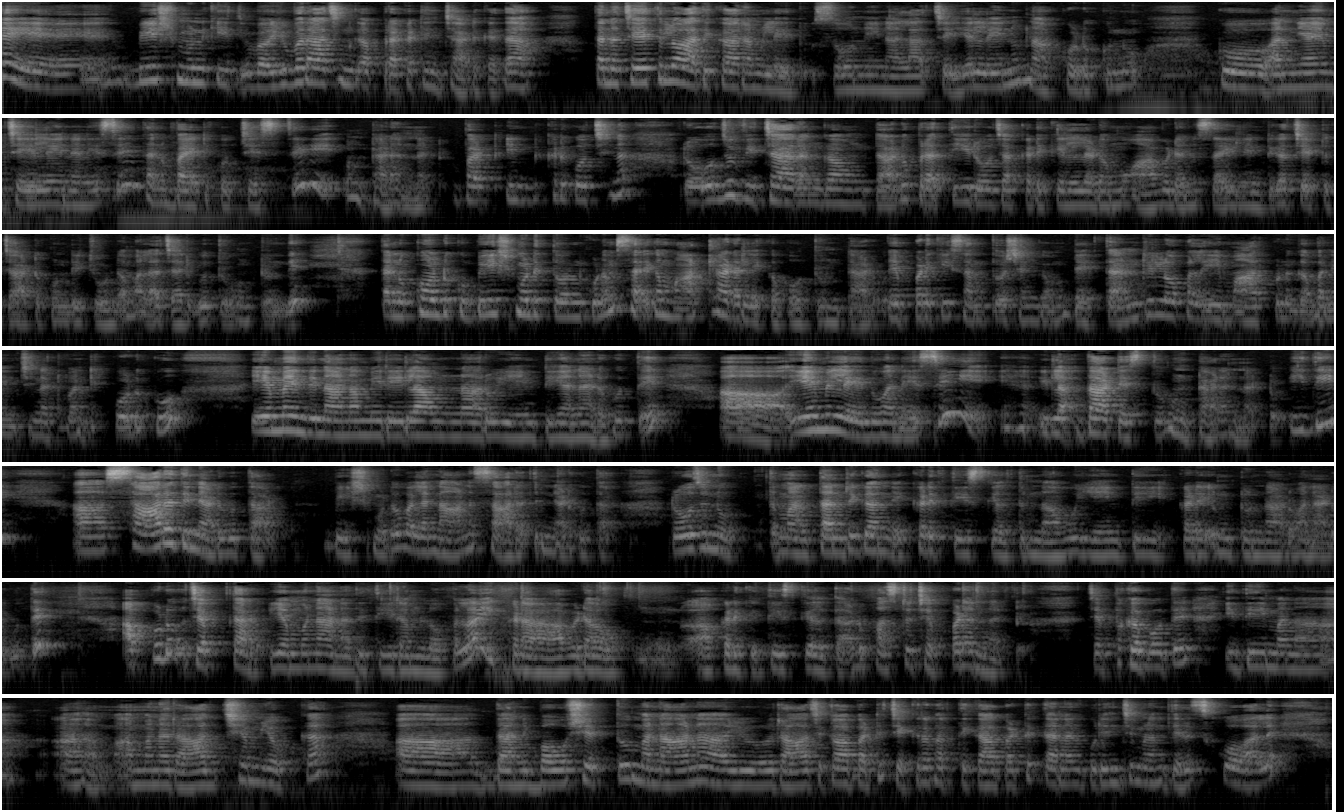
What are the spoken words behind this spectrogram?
భీష్మునికి యువరాజునిగా ప్రకటించాడు కదా. తన చేతిలో అధికారం లేదు. సో నేను అలా చేయలేను నా కొడుకును కు అన్యాయం చేయలేననేసి తను బయటకు వచ్చేసి ఉంటాడన్నట్టు. బట్ ఇక్కడికి వచ్చిన రోజు విచారంగా ఉంటాడు. ప్రతిరోజు అక్కడికి వెళ్ళడము ఆవిడను సైలెంట్గా చెట్టు చాటుకుండి చూడడం అలా జరుగుతూ ఉంటుంది. తను కొడుకు భీష్ముడితో కూడా సరిగా మాట్లాడలేకపోతుంటాడు. ఎప్పటికీ సంతోషంగా ఉండే తండ్రి లోపల ఈ మార్పును గమనించినటువంటి కొడుకు ఏమైంది నాన్న? మీరు ఇలా ఉన్నారు ఏంటి? అని అడిగితే ఏమీ లేదు అనేసి ఇలా దాటేస్తూ ఉంటాడన్నట్టు. ఇది సారథిని అడుగుతాడు. భీష్ముడు వాళ్ళ నాన్న సారథిని అడుగుతాడు. రోజు నువ్వు మన తండ్రి గారిని ఎక్కడికి తీసుకెళ్తున్నావు? ఏంటి? ఎక్కడ ఉంటున్నాడు? అని అడిగితే అప్పుడు చెప్తాడు. యమునా నది తీరం లోపల ఇక్కడ ఆవిడ అక్కడికి తీసుకెళ్తాడు. ఫస్ట్ చెప్పడన్నట్టు. చెప్పకపోతే ఇది మన మన రాజ్యం యొక్క దాని భవిష్యత్తు మా నాన్న యు- రాజు కాబట్టి చక్రవర్తి కాబట్టి తన గురించి మనం తెలుసుకోవాలి.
